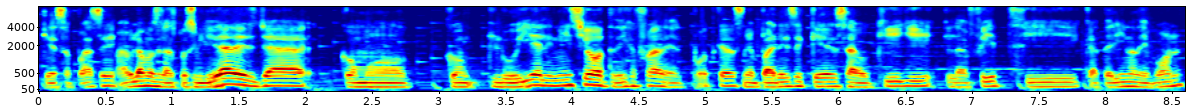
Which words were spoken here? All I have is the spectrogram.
que eso pase. Hablamos de las posibilidades, ya como concluí al inicio, te dije fuera del podcast, me parece que es Aokiji, Lafitte y Caterina de Bon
